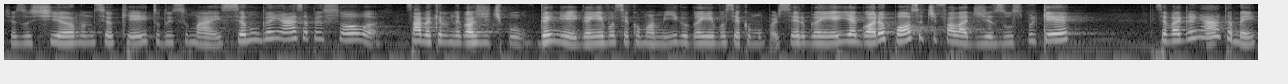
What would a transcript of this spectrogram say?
Jesus te ama, não sei o quê, e tudo isso mais. Se eu não ganhar essa pessoa, sabe aquele negócio de tipo, ganhei, ganhei você como amigo, ganhei você como parceiro, ganhei, e agora eu posso te falar de Jesus, porque você vai ganhar também.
